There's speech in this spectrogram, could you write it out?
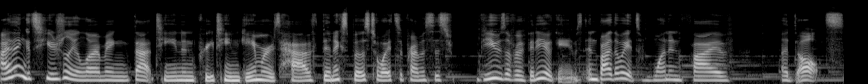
I think it's hugely alarming that teen and preteen gamers have been exposed to white supremacist views over video games. And by the way, it's one in five adults.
